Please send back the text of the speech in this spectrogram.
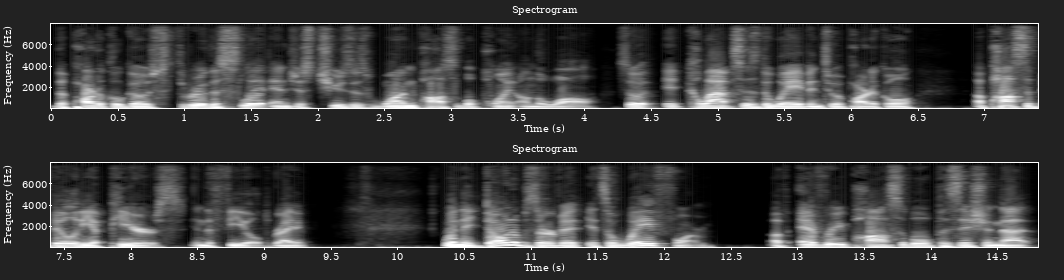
the particle goes through the slit and just chooses one possible point on the wall. So it, it collapses the wave into a particle. A possibility appears in the field, right? When they don't observe it, it's a waveform of every possible position that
